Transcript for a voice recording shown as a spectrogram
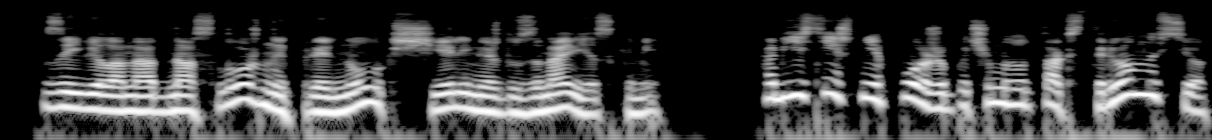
— заявила она односложно и прильнула к щели между занавесками. «Объяснишь мне позже, почему тут так стрёмно все,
